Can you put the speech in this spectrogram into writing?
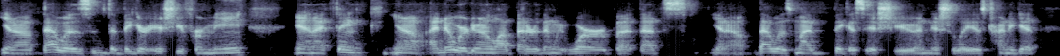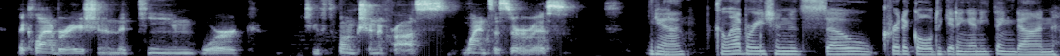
you know that was the bigger issue for me. And i think you know i know we're doing a lot better than we were but that's you know that was my biggest issue initially is trying to get the collaboration and the team work to function across lines of service. Yeah. Collaboration is so critical to getting anything done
